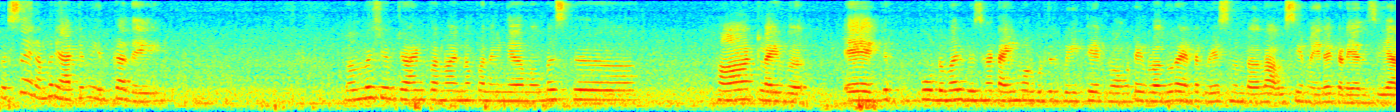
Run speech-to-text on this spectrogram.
பெருசாக என் நம்பர் யார்கிட்டயுமே இருக்காதே. மெம்பர்ஷிப் ஜாயின் பண்ணால் என்ன பண்ணுவீங்க? மெம்பர்ஸ்க்கு ஹார்ட் லைவ் ஏ பூண்டு மாதிரி பேசினா டைம் ஒரு கொடுத்துட்டு போயிட்டே இருக்கும் அவங்ககிட்ட இவ்வளோ தூரம் என்கிட்ட பேசணுன்றதெல்லாம் அவசியமே கிடையாது சரியா?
